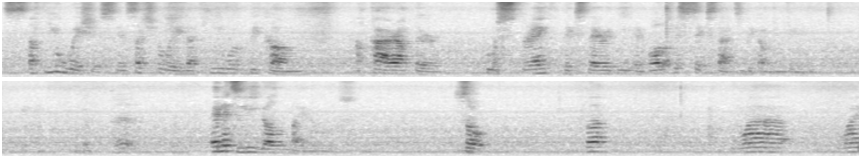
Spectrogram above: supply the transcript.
a few wishes in such a way that he will become a character whose strength, dexterity, and all of his six stats become infinity. And it's legal by the rules. So, but why, why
